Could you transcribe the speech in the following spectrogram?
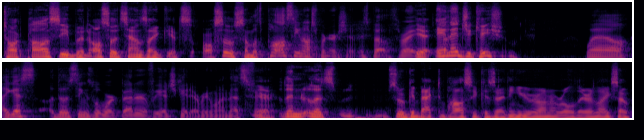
talk policy, but also it sounds like it's also some well, it's policy and entrepreneurship it's both right yeah, So and education. well I guess those things will work better if we educate everyone that's fair Yeah. Then let's sort of get back to policy because I think you were on a roll there. Like so,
